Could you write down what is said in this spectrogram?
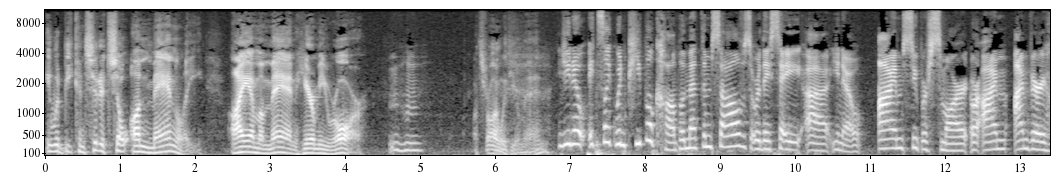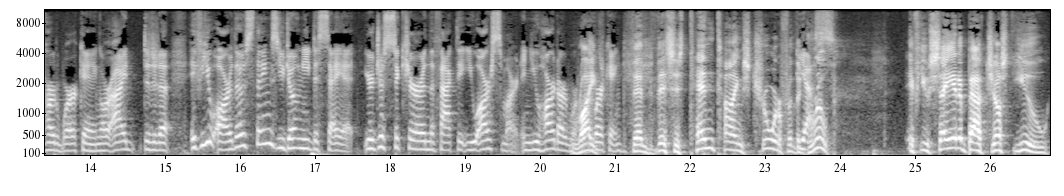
it would be considered so unmanly. I am a man, hear me roar. Mm-hmm. What's wrong with you, man? You know, it's like when people compliment themselves or they say, uh, you know, I'm super smart or I'm I'm very hardworking or I did it. If you are those things, you don't need to say it. You're just secure in the fact that you are smart and you hard hard Right. working. Then this is ten times truer for the Yes. group. If you say it about just you,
